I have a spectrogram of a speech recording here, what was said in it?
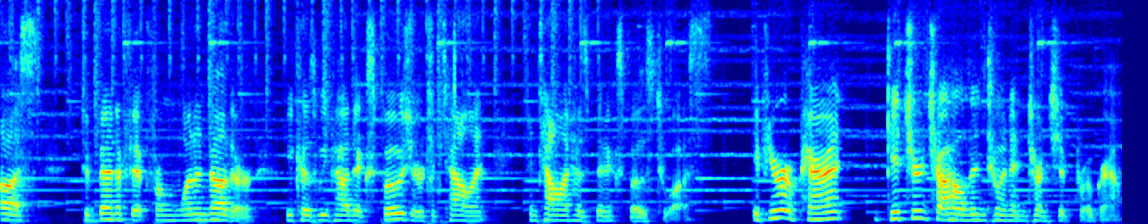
us to benefit from one another because we've had exposure to talent and talent has been exposed to us. If you're a parent, get your child into an internship program.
